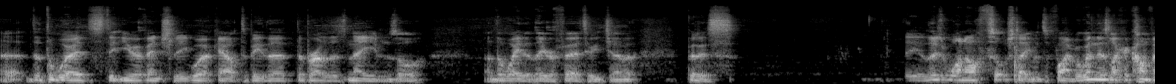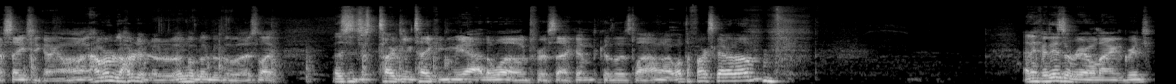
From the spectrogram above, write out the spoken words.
uh, the, the words that you eventually work out to be the, the brothers' names or, the way that they refer to each other. But it's those one-off sort of statements are fine. But when there's like a conversation going on, it's like this is just totally taking me out of the world for a second because it's like I'm like, what the fuck's going on? and if it is a real language.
